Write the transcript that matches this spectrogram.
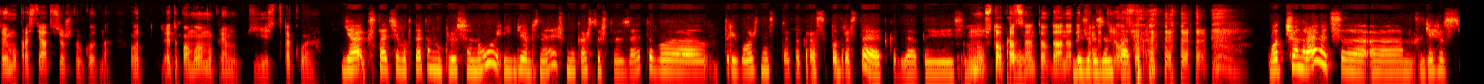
то ему простят все, что угодно. Вот это, по-моему, прям есть такое. Я, кстати, вот к этому плюсану, и, Глеб, знаешь, мне кажется, что из-за этого тревожность как раз и подрастает, когда ты Ну, сто процентов, да, надо без результатов. Вот что нравится, я сейчас,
